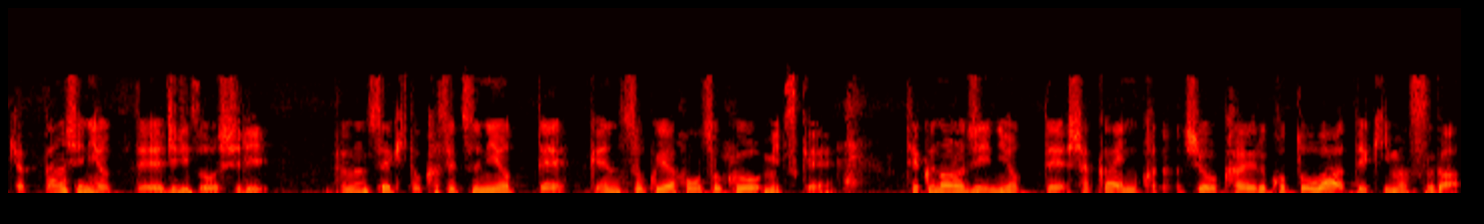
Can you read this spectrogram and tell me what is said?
客観視によって事実を知り、分析と仮説によって原則や法則を見つけ、テクノロジーによって社会の形を変えることはできますが、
